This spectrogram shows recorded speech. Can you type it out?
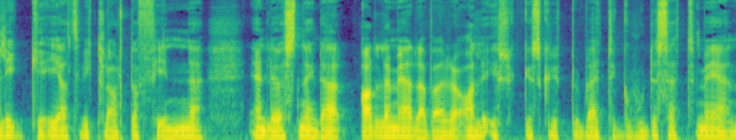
ligger i at vi klarte å finne en løsning der alle medarbeidere og alle yrkesgrupper ble tilgodesett med en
